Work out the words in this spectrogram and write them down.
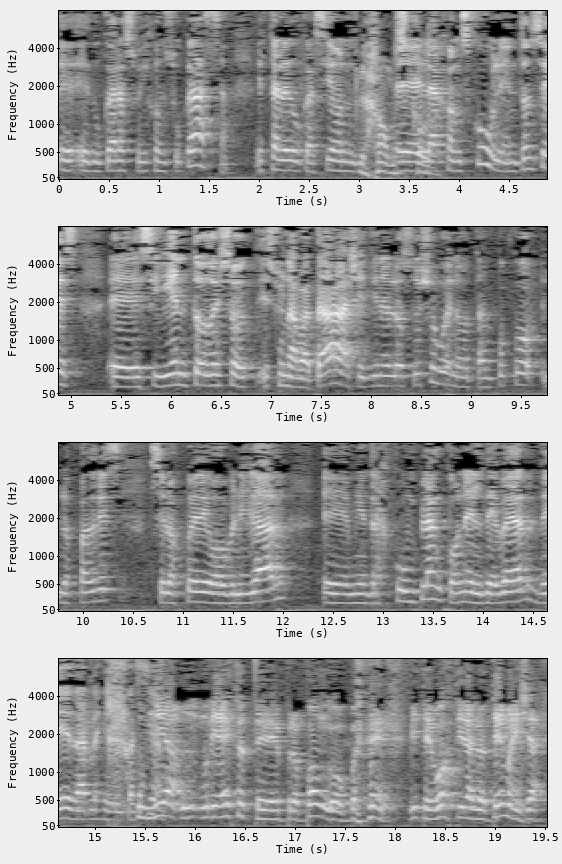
eh, educar a su hijo en su casa. Está la educación, la homeschool. Eh, Entonces, si bien todo eso es una batalla y tiene lo suyo, bueno, tampoco los padres se los puede obligar eh, mientras cumplan con el deber de darles educación. Un día, un, día esto te propongo, viste, vos tiras los temas y ya,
